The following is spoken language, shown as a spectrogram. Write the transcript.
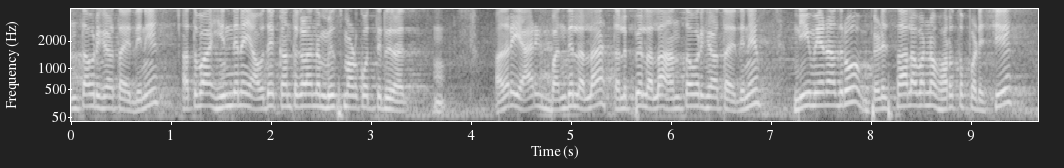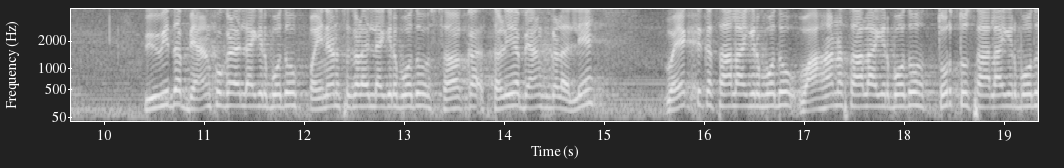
ಅಂಥವ್ರಿಗೆ ಹೇಳ್ತಾ ಇದ್ದೀನಿ. ಅಥವಾ ಹಿಂದಿನ ಯಾವುದೇ ಕಂತುಗಳನ್ನು ಮಿಸ್ ಮಾಡ್ಕೋತಿರ ಅಂದರೆ ಯಾರಿಗೆ ಬಂದಿಲ್ಲಲ್ಲ, ತಲುಪಿಲ್ಲಲ್ಲ ಅಂಥವ್ರಿಗೆ ಹೇಳ್ತಾ ಇದ್ದೀನಿ. ನೀವೇನಾದರೂ ಬೆಳೆ ಸಾಲವನ್ನು ಹೊರತುಪಡಿಸಿ ವಿವಿಧ ಬ್ಯಾಂಕುಗಳಲ್ಲಿ ಆಗಿರ್ಬೋದು ಫೈನಾನ್ಸ್ಗಳಲ್ಲಿ ಆಗಿರ್ಬೋದು, ಸಹಕ ಸ್ಥಳೀಯ ಬ್ಯಾಂಕ್ಗಳಲ್ಲಿ ವೈಯಕ್ತಿಕ ಸಾಲ ಆಗಿರ್ಬೋದು, ವಾಹನ ಸಾಲ ಆಗಿರ್ಬೋದು, ತುರ್ತು ಸಾಲ ಆಗಿರ್ಬೋದು,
